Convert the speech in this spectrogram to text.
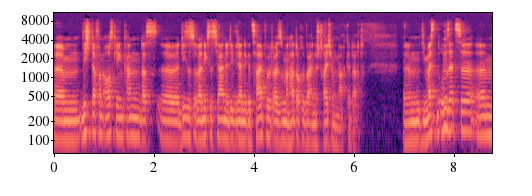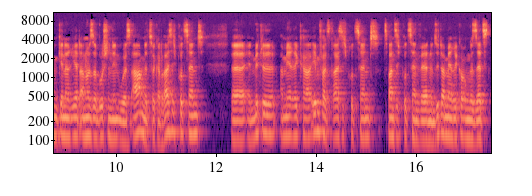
ähm, nicht davon ausgehen kann, dass äh, dieses oder nächstes Jahr eine Dividende gezahlt wird. Also man hat auch über eine Streichung nachgedacht. Ähm, die meisten Umsätze ähm, generiert Anheuser-Busch in den USA mit ca. 30 Prozent. Äh, in Mittelamerika ebenfalls 30 Prozent, 20 Prozent werden in Südamerika umgesetzt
